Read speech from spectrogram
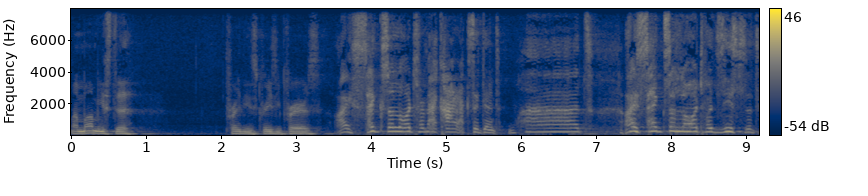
my mom used to pray these crazy prayers. I thank the Lord for my car accident. What? I thank the Lord for this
